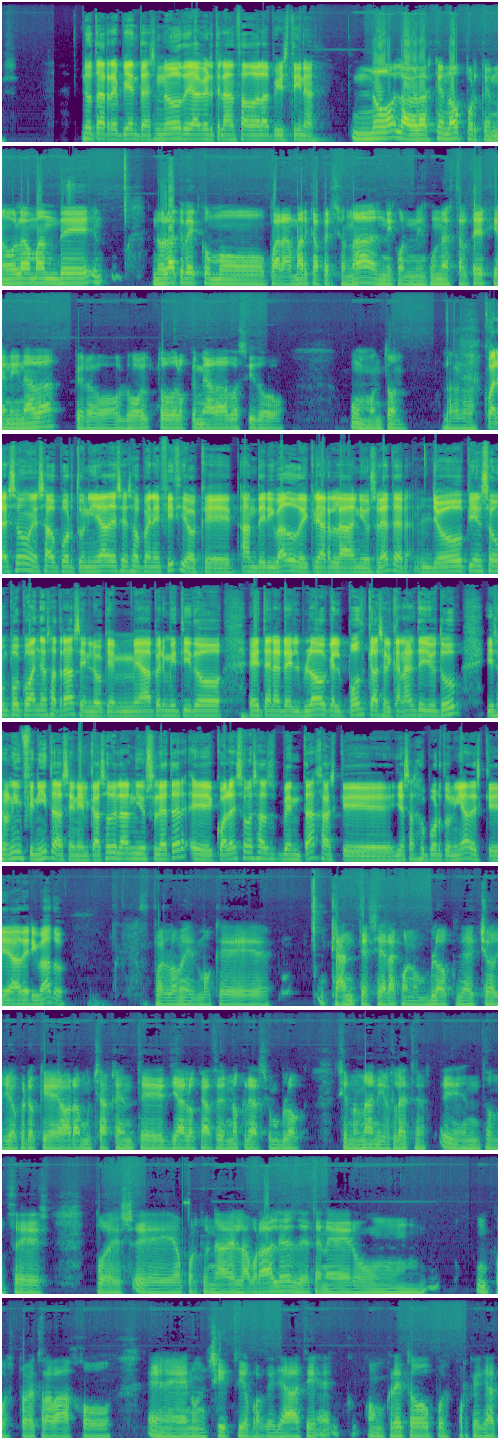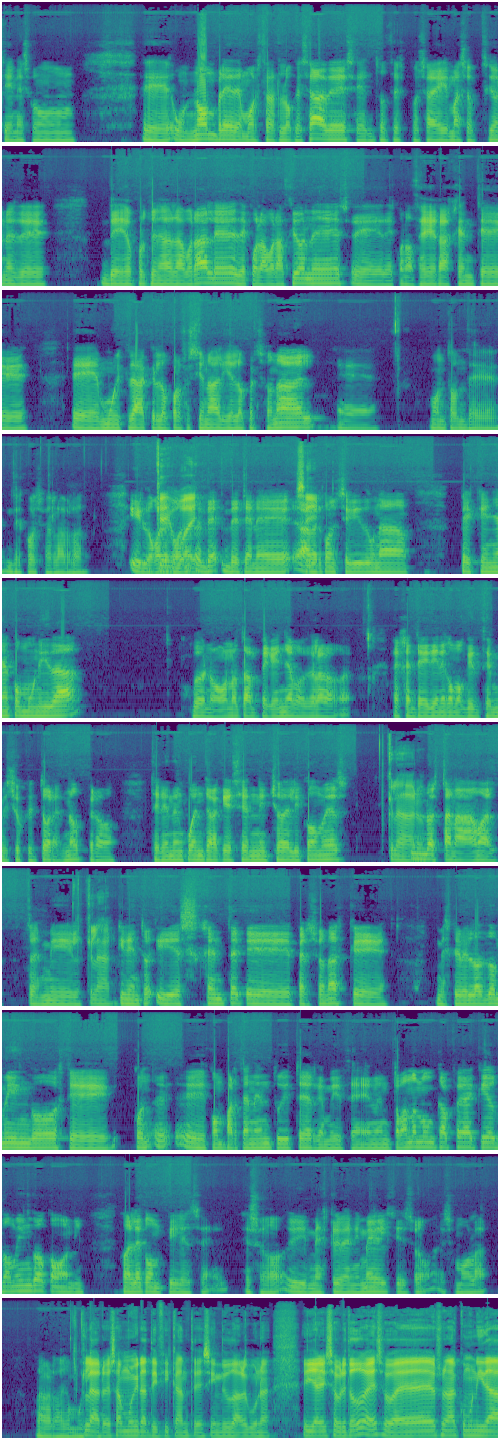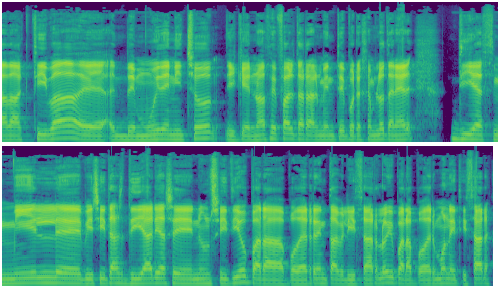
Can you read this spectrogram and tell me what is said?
No te arrepientas, ¿no? De haberte lanzado a la piscina. No, la verdad es que no, porque no la mandé, no la creé como para marca personal, ni con ninguna estrategia ni nada, pero luego todo lo que me ha dado ha sido un montón. La verdad. ¿Cuáles son esas oportunidades, esos beneficios que han derivado de crear la newsletter? Yo pienso un poco años atrás en lo que me ha permitido eh, tener el blog, el podcast, el canal de YouTube y son infinitas. En el caso de la newsletter, eh, ¿cuáles son esas ventajas que, y esas oportunidades que ha derivado? Pues lo mismo, que que antes era con un blog. De hecho, yo creo que ahora mucha gente ya lo que hace es no crearse un blog, sino una newsletter. Entonces, pues eh, oportunidades laborales de tener un, un, puesto de trabajo en un sitio porque ya tiene, concreto, pues porque ya tienes un, eh, un nombre, demuestras lo que sabes. Entonces, pues hay más opciones de, de oportunidades laborales, de colaboraciones, eh, de conocer a gente eh, muy crack en lo profesional y en lo personal, eh, un montón de, cosas, la verdad. Y luego de, tener, haber conseguido una pequeña comunidad, bueno, no tan pequeña, porque claro, hay gente que tiene como 15.000 suscriptores, ¿no? Pero teniendo en cuenta que es el nicho del e-commerce, claro. no está nada mal. 3.500. Y es gente que, personas que, me escriben los domingos, que eh, eh, comparten en Twitter, que me dicen, tomándome un café aquí el domingo con, con Lecompils, eh, eso, y me escriben emails y eso, eso mola. La verdad que Claro, es muy gratificante, sin duda alguna. Y sobre todo eso, es una comunidad activa, de muy de nicho y que no hace falta realmente, por ejemplo, tener 10.000 visitas diarias en un sitio para poder rentabilizarlo y para poder monetizar.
